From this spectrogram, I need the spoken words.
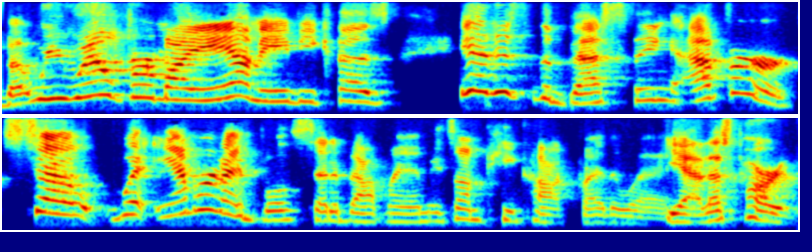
but we will for miami because it is the best thing ever So what Amber and I both said about Miami, it's on Peacock, by the way. yeah that's part of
